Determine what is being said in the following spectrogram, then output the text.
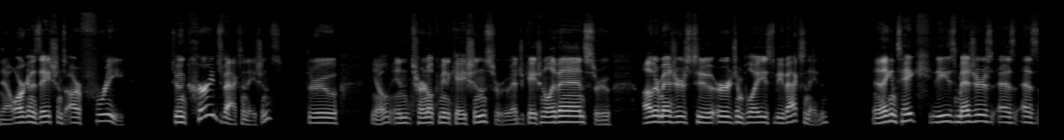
Now, organizations are free to encourage vaccinations through, you know, internal communications, through educational events, through other measures to urge employees to be vaccinated. And they can take these measures as as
